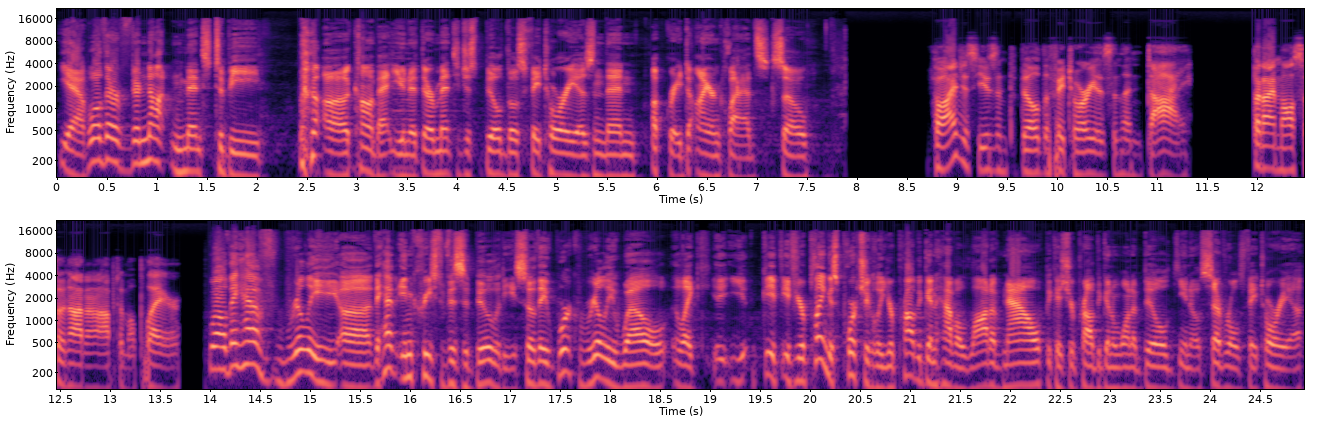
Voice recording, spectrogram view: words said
Yeah, well, they're they're not meant to be a combat unit. They're meant to just build those Feitorias and then upgrade to ironclads. So Oh, I just use them to build the Feitorias and then die. But I'm also not an optimal player. Well, they have really uh, they have increased visibility, so they work really well. Like if if you're playing as Portugal, you're probably going to have a lot of nau because you're probably going to want to build you know several Feitoria.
